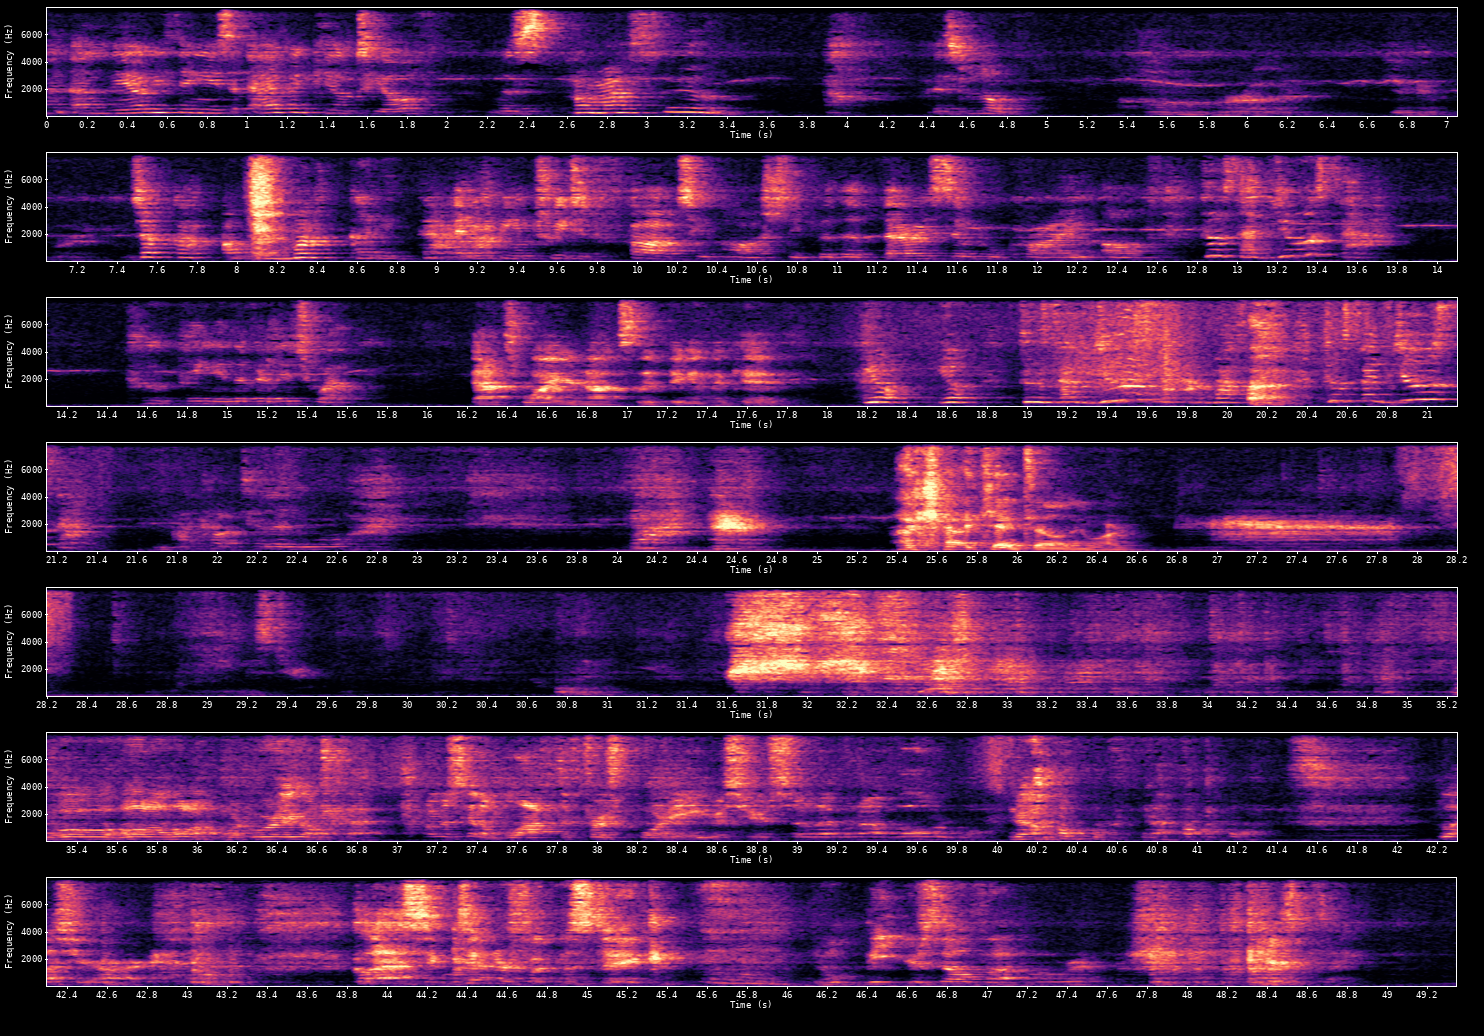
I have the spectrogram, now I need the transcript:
And, and the only thing he's ever guilty of was his love. Oh, brother, give me a break. And he's being treated far too harshly for the very simple crime of pooping in the village well. That's why you're not sleeping in the cave. Yo, yo, Yusa, Yusa, Yusa, Yusa! I can't tell anymore. I can't, I can't tell anymore. Whoa, whoa, hold on, hold on. Where, where are you going with that? I'm just gonna block the first point of egress here so that we're not vulnerable. No, no. Bless your heart. Classic tenderfoot mistake. Don't beat yourself up over it. Here's the thing.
